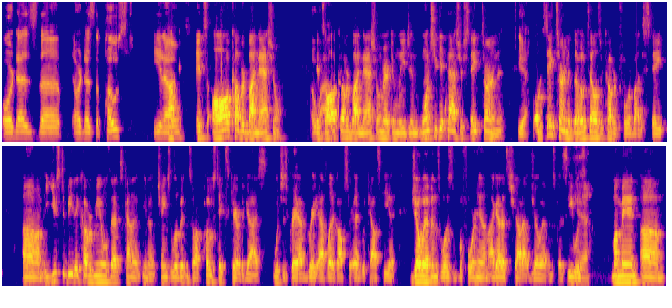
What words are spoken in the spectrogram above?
or does the or does the post, you know, it's all covered by national. Oh, it's wow. all covered by National American Legion. Once you get past your state tournament, yeah. Well, the state tournament, the hotels are covered for by the state. Um, it used to be they covered meals. That's kind of you know changed a little bit, and so our post takes care of the guys, which is great. I have a great athletic officer, Ed Witkowski. Joe Evans was before him. I got to shout out Joe Evans because he was yeah. my man. Um,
